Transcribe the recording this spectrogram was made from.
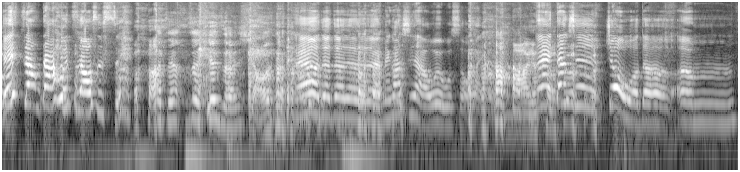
哎、这样大家会知道是谁。那 这样这圈子很小的。没有，对对对对对，没关系啊，我也无所谓。对，但是就我的嗯，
